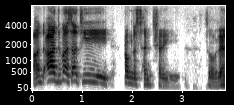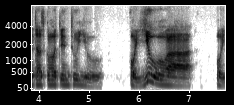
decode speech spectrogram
and adversity from the century. So let us go into you. For you are, for you.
